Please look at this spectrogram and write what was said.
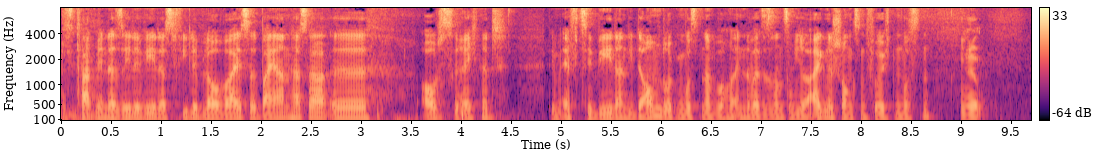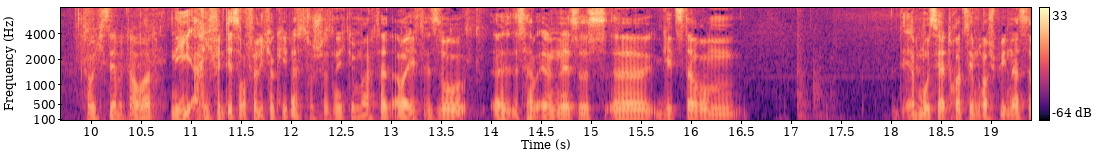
es tat mir in der Seele weh, dass viele blau-weiße Bayern-Hasser äh, ausgerechnet dem FCB dann die Daumen drücken mussten am Wochenende, weil sie sonst um ihre eigenen Chancen fürchten mussten. Ja. Habe ich sehr bedauert. Nee, ach, ich finde es auch völlig okay, dass Tusch das nicht gemacht hat. Aber ich, so, es am Ende ist es, äh, geht's darum, er muss ja trotzdem darauf spielen, dass,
